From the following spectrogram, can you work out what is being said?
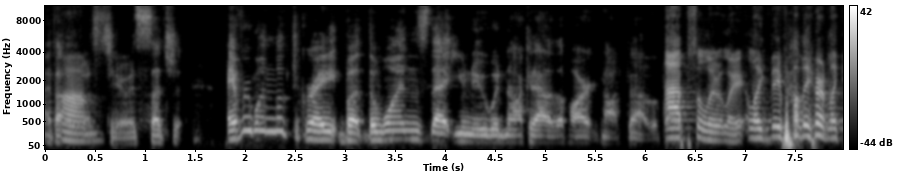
I thought Um, it was too. It's such. Everyone looked great, but the ones that you knew would knock it out of the park knocked it out of the park. Absolutely. Like they probably heard like,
